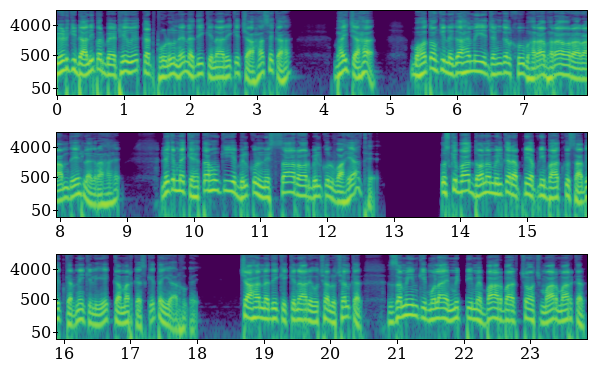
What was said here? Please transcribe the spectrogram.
पेड़ की डाली पर बैठे हुए कटफोड़ू ने नदी किनारे के चाहा से कहा, भाई चाहा, बहुतों की निगाह में ये जंगल खूब हरा भरा और आरामदेह लग रहा है। लेकिन मैं कहता हूँ कि ये बिल्कुल निस्सार और बिल्कुल वाहियात है। उसके बाद दोनों मिलकर अपनी अपनी बात को साबित करने के लिए कमर कस के तैयार हो गए। चाह नदी के किनारे उछल उछलकर ज़मीन की मुलायम मिट्टी में बार बार चौंच मार मार कर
